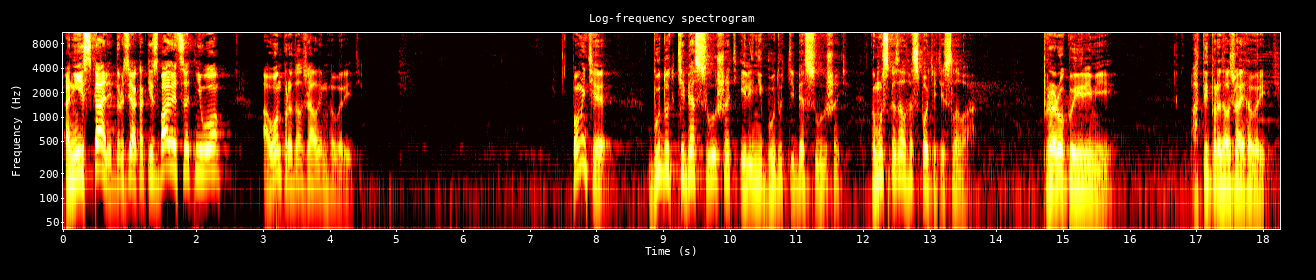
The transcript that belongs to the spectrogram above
Они искали, друзья, как избавиться от него, а он продолжал им говорить. Помните, будут тебя слушать или не будут тебя слушать? Кому сказал Господь эти слова? Пророку Иеремии. А ты продолжай говорить.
